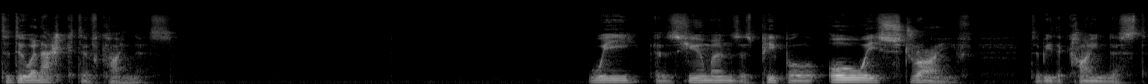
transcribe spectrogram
to do an act of kindness? We, as humans, as people, always strive to be the kindest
